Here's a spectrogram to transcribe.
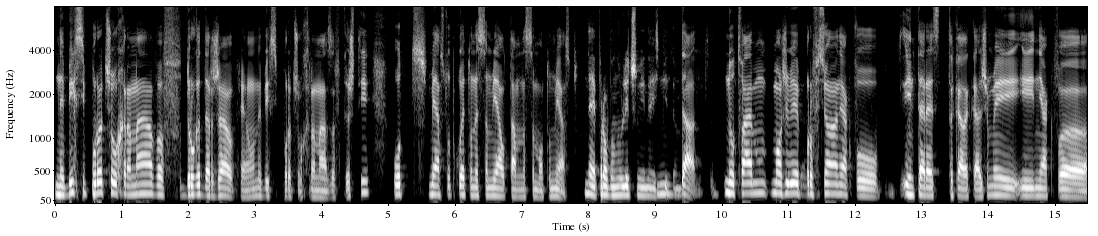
Не бих си поръчал храна в друга държава, примерно, не бих си поръчал храна за вкъщи от място, от което не съм ял там на самото място. Не е пробвано лично и не е изпитано. Да, но това е, може би, е професионално някакво интерес, така да кажем, и, и някаква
